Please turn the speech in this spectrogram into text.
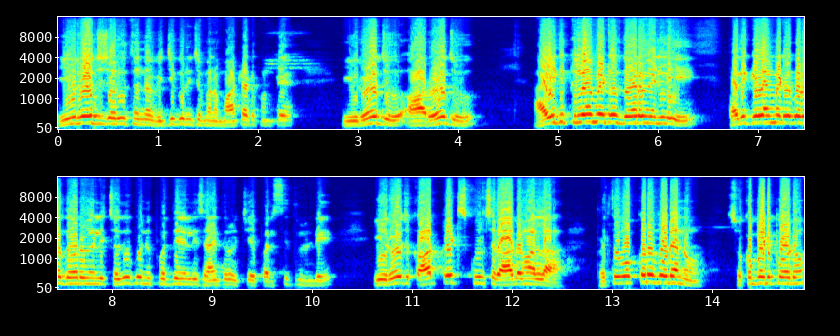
ఈరోజు జరుగుతున్న విద్య గురించి మనం మాట్లాడుకుంటే ఈరోజు ఆ రోజు ఐదు కిలోమీటర్ల దూరం వెళ్ళి పది కిలోమీటర్లు కూడా దూరం వెళ్ళి చదువుకుని పొద్దున్న వెళ్ళి సాయంత్రం వచ్చే పరిస్థితులు ఉండి ఈరోజు కార్పొరేట్ స్కూల్స్ రావడం వల్ల ప్రతి ఒక్కరూ కూడాను సుఖపడిపోవడం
